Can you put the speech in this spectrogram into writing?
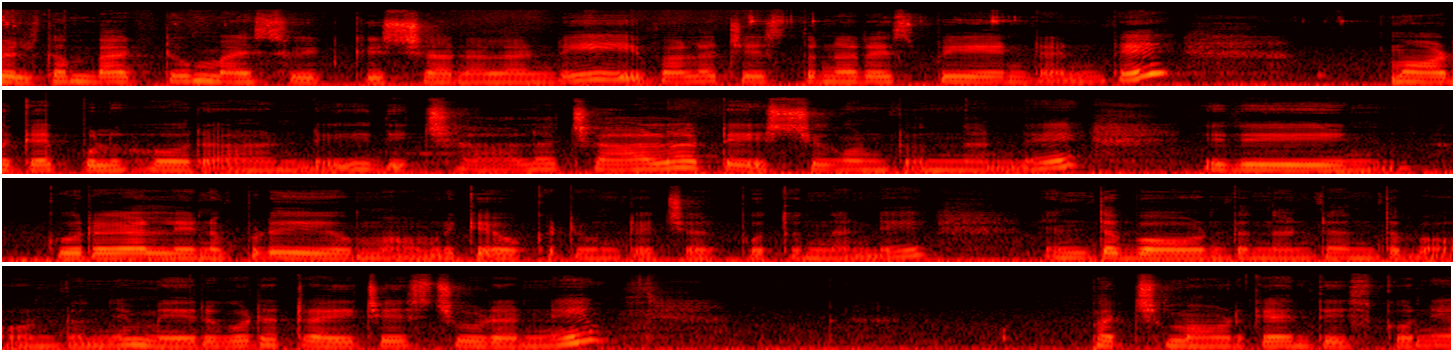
Welcome back to my sweet kiss channel అండి. ఇవాళ చేస్తున్న రెసిపీ ఏంటంటే మామిడికాయ పులిహోర అండి. ఇది చాలా చాలా టేస్టీగా ఉంటుందండి. ఇది కూరగాయలు లేనప్పుడు మామిడికాయ ఒకటి ఉంటే సరిపోతుందండి. ఎంత బాగుంటుందంటే అంత బాగుంటుంది. మీరు కూడా ట్రై చేసి చూడండి. పచ్చి మామిడికాయని తీసుకొని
